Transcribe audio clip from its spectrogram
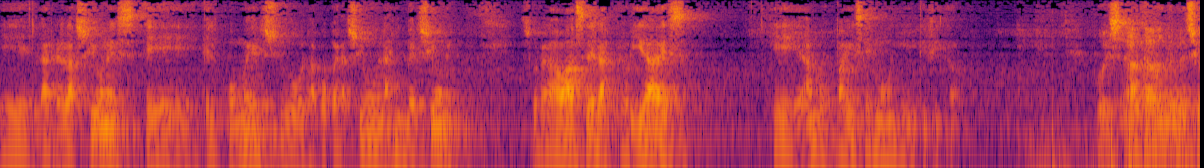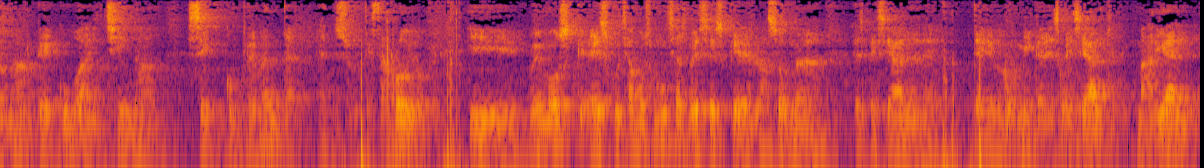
eh, las relaciones, el comercio, la cooperación, las inversiones, sobre la base de las prioridades que ambos países hemos identificado. Pues acaban de mencionar que Cuba y China se complementan en su desarrollo y vemos que escuchamos muchas veces que la zona especial de económica especial Mariel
